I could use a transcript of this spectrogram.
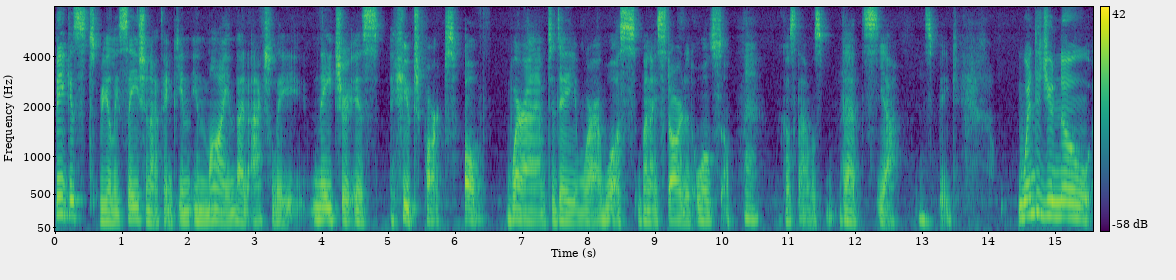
biggest realization I think in, in mine that actually nature is a huge part of where I am today and where I was when I started also. Mm. Because that was, that's, yeah, it's big. When did you know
